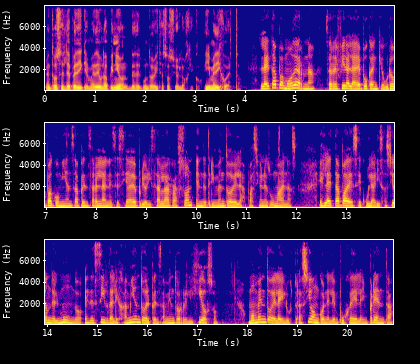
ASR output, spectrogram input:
Entonces le pedí que me dé una opinión desde el punto de vista sociológico. Y me dijo esto. La etapa moderna se refiere a la época en que Europa comienza a pensar en la necesidad de priorizar la razón en detrimento de las pasiones humanas. Es la etapa de secularización del mundo, es decir, de alejamiento del pensamiento religioso momento de la ilustración con el empuje de la imprenta,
